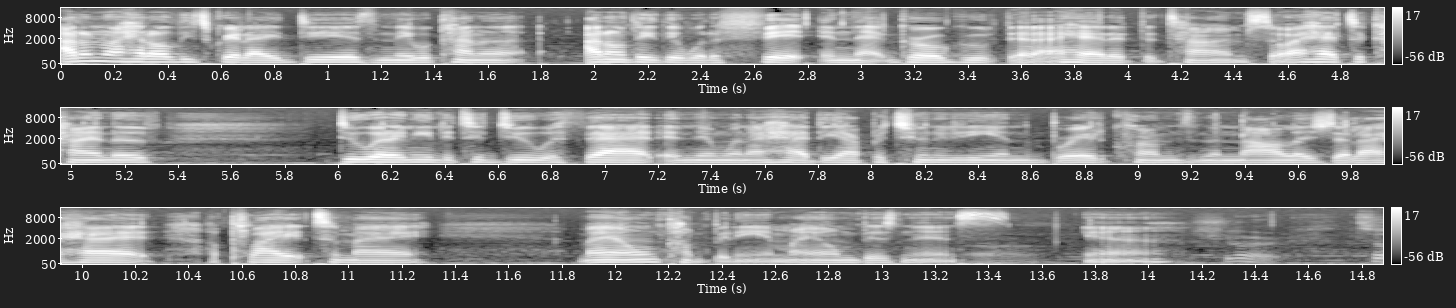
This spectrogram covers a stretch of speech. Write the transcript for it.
I don't know, I had all these great ideas, and they were kind of I don't think they would have fit in that girl group that I had at the time. So I had to kind of do what I needed to do with that, and then when I had the opportunity and the breadcrumbs and the knowledge that I had, apply it to my my own company and my own business. Yeah. Sure. So,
